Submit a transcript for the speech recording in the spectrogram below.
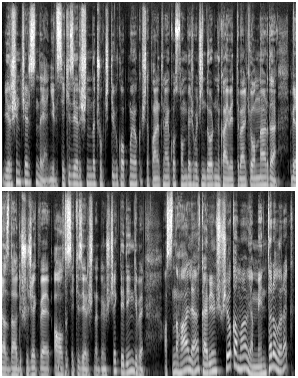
yarışın içerisinde yani 7-8 yarışında çok ciddi bir kopma yok. İşte Panathinaikos son 5 maçın 4'ünü kaybetti. Belki onlar da biraz daha düşecek ve 6-8 yarışında dönüşecek. Dediğin gibi aslında hala kaybedilmiş bir şey yok ama yani mental olarak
